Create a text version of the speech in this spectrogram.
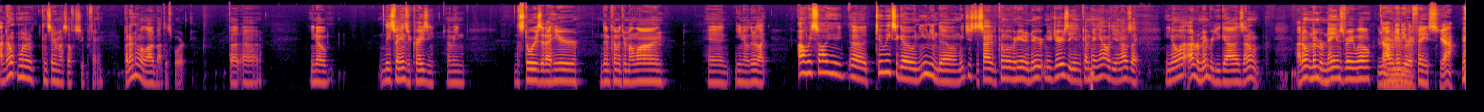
I don't want to consider myself a super fan, but I know a lot about this sport. But uh, you know, these fans are crazy. I mean, the stories that I hear, them coming through my line, and you know, they're like, "Oh, we saw you uh, two weeks ago in Uniondale, and we just decided to come over here to Newark, New Jersey, and come hang out with you." And I was like, "You know what? I remember you guys. I don't, I don't remember names very well. No, I remember a face. Yeah.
